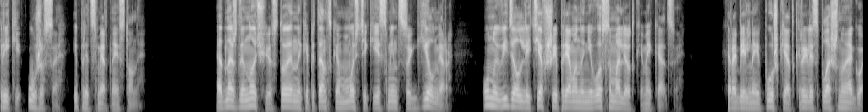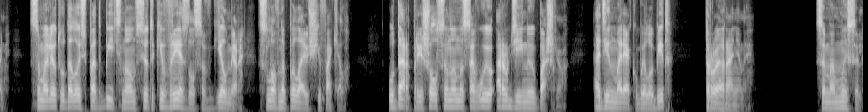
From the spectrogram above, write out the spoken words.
крики ужаса и предсмертные стоны. Однажды ночью, стоя на капитанском мостике эсминца «Гилмер», он увидел летевший прямо на него самолет «Камикадзе». Корабельные пушки открыли сплошной огонь. Самолет удалось подбить, но он все-таки врезался в «Гилмер», словно пылающий факел. Удар пришелся на носовую орудийную башню. Один моряк был убит, трое ранены. Сама мысль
